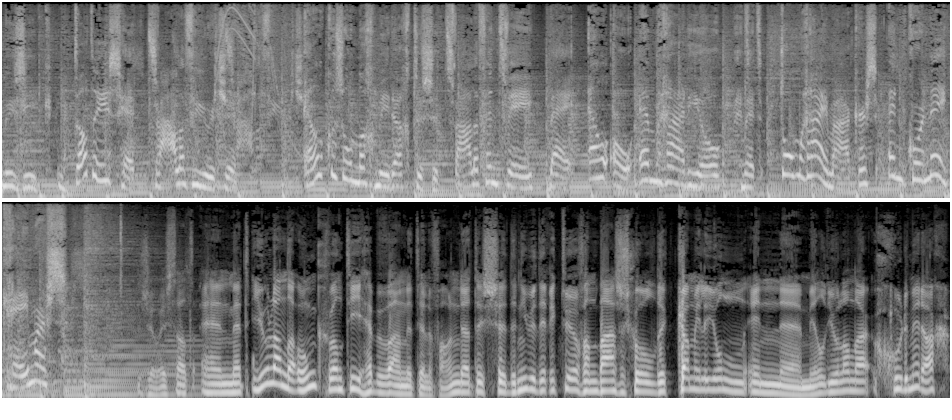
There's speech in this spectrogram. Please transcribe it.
muziek. Dat is het 12 uurtje. Elke zondagmiddag tussen 12 en 2 bij LOM Radio met Tom Rijmakers en Corné Kremers. Zo is dat. En met Jolanda Onk, want die hebben we aan de telefoon. Dat is eh, de nieuwe directeur van basisschool De Chameleon in uh, Mil. Jolanda, goedemiddag.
